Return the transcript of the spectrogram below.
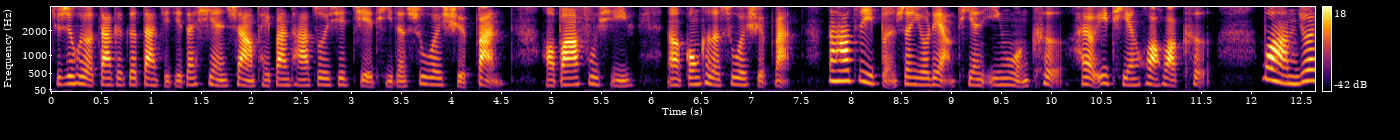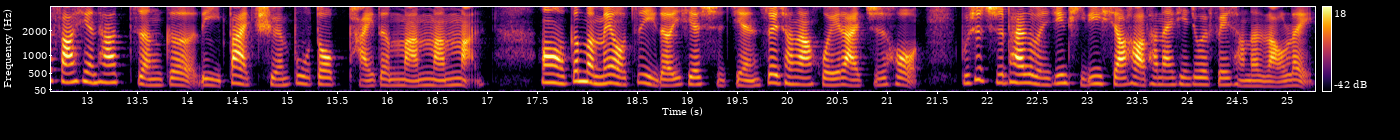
就是会有大哥哥大姐姐在线上陪伴他做一些解题的数位学伴，好帮他复习呃功课的数位学伴。那他自己本身有两天英文课，还有一天画画课，哇，你就会发现他整个礼拜全部都排得满满满。哦，根本没有自己的一些时间，所以常常回来之后，不是直排轮已经体力消耗，他那一天就会非常的劳累；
